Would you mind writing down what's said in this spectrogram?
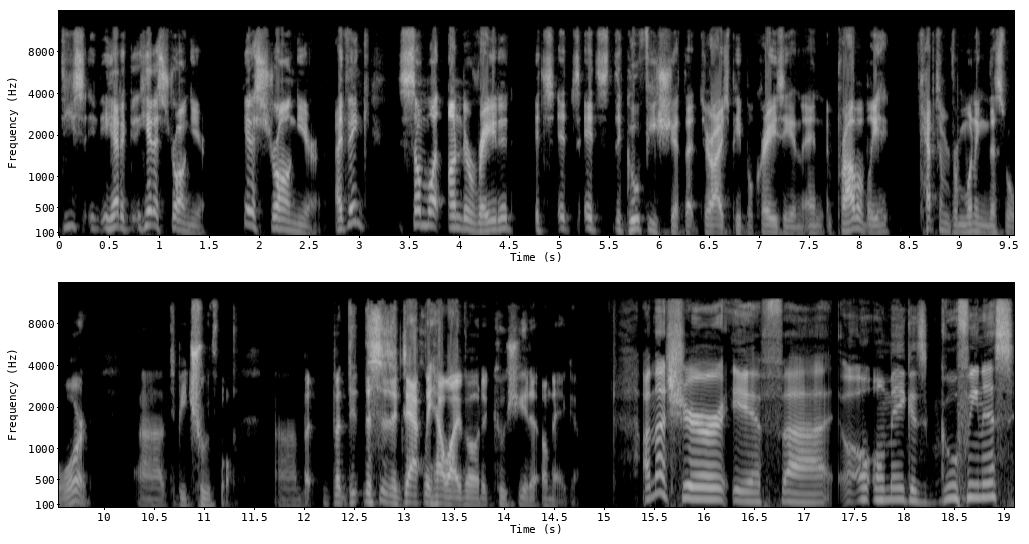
Decent, he had a he had a strong year. He had a strong year. I think somewhat underrated. It's it's it's the goofy shit that drives people crazy and, and probably kept him from winning this award. Uh, to be truthful, uh, but but th- this is exactly how I voted Kushida Omega. I'm not sure if uh, o- Omega's goofiness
